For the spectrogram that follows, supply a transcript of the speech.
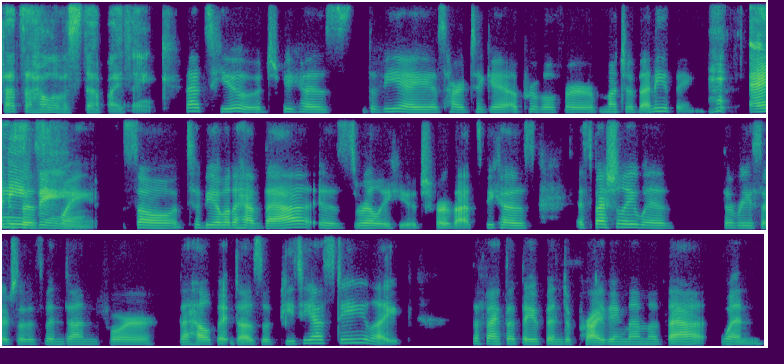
that's a hell of a step, I think. That's huge because the VA is hard to get approval for much of anything. Anything. So to be able to have that is really huge for vets because especially with the research that has been done for the help it does with PTSD, like the fact that they've been depriving them of that when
